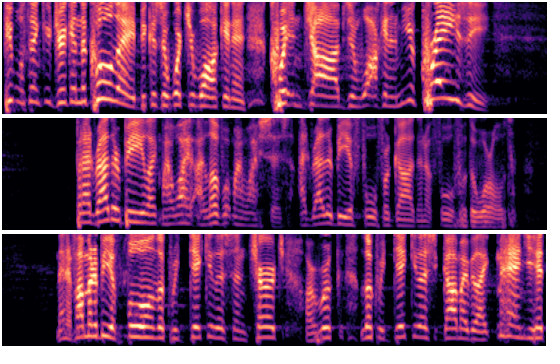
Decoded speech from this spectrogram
People think you're drinking the Kool Aid because of what you're walking in, quitting jobs and walking in. You're crazy. But I'd rather be like my wife. I love what my wife says. I'd rather be a fool for God than a fool for the world. Man, if I'm going to be a fool and look ridiculous in church or look, look ridiculous, God might be like, man, you hit,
